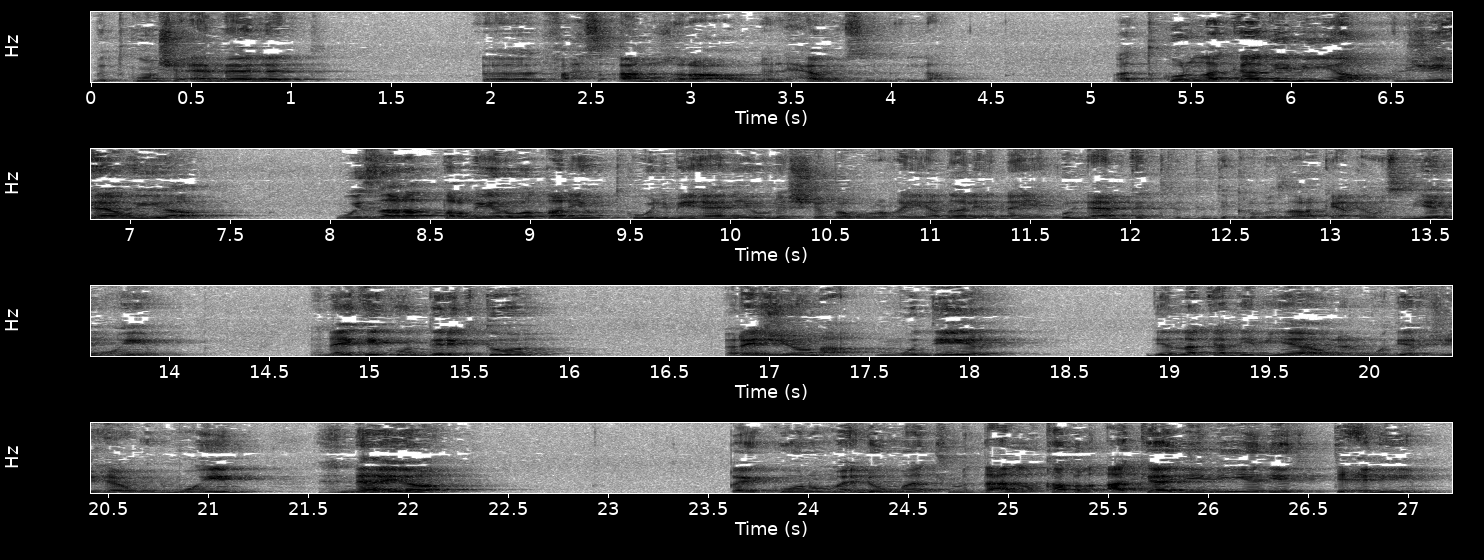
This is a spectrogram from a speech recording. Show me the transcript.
ما تكونش عمالة آه، الفحص انجرا ولا الحوز لا. غتكون الاكاديميه الجهوية وزارة التربية الوطنية والتكوين المهني ولا الشباب والرياضة لأن هي كل عام كتبدل ديك الوزاره كيعطيوها سميه المهم هنا كيكون directeur régional المدير ديال الأكاديمية ولا المدير الجهوي. المهم هنايا غيكونوا معلومات متعلقة بالأكاديمية ديال التعليم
